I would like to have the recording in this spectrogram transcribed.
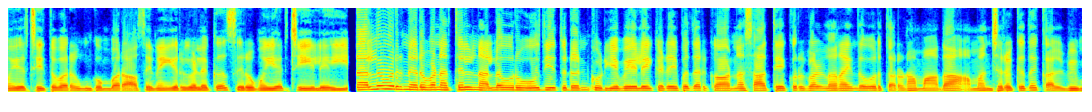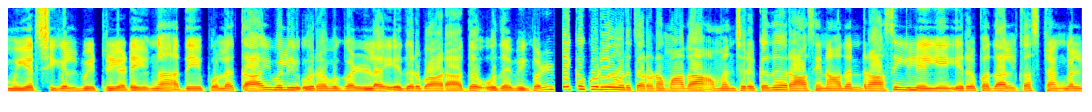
முயற்சித்து வரும் கும்பராசினியர்களுக்கு சிறு முயற்சியிலேயே. நல்ல ஒரு நிறுவனத்தில் நல்ல ஒரு ஊதியத்துடன் கூடிய வேலை கிடைப்பதற்கான சாத்தியக்கூறுகள் நிறைந்த ஒரு தருணமாக தான் அமைஞ்சிருக்குது. கல்வி முயற்சிகள் வெற்றி அடையுங்க அதே போல தாய் வழி உறவுகள்ல எதிர்பாராத உதவிகள் கிடைக்கக்கூடிய ஒரு தருணமாக தான் அமைஞ்சிருக்குது. ராசிநாதன் ராசியிலேயே இருப்பதால் கஷ்டங்கள்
